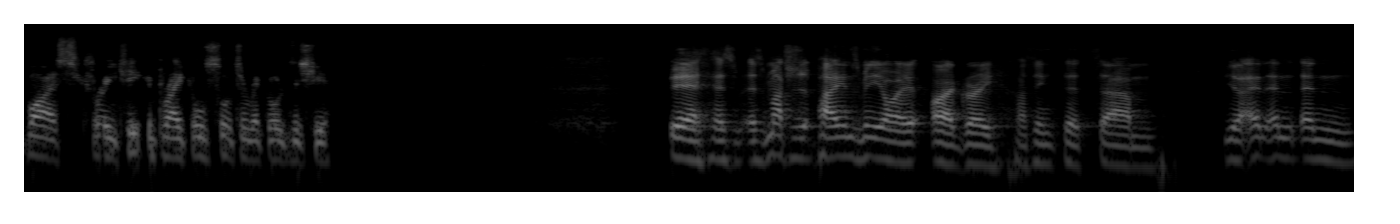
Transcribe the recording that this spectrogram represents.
by a street. He could break all sorts of records this year. Yeah, as, as much as it pains me, I, I agree. I think that um, you know, and, and and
